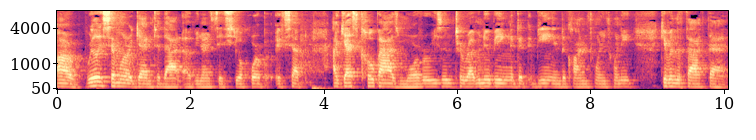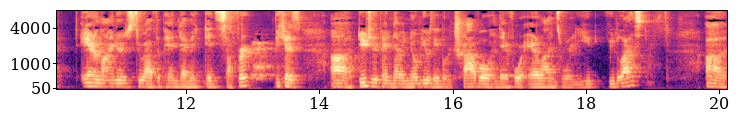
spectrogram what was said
are really similar again to that of United States Steel Corp, except I guess Copa has more of a reason to revenue being de- being in decline in 2020, given the fact that airliners throughout the pandemic did suffer because uh, due to the pandemic, nobody was able to travel and therefore airlines weren't u- utilized. Uh,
